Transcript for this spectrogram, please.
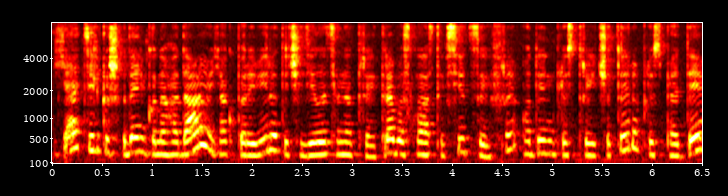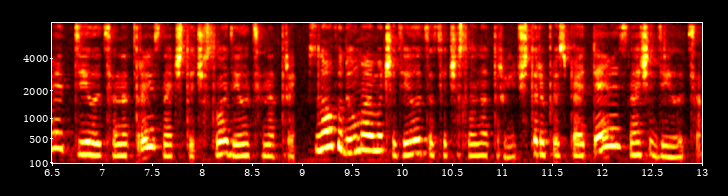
Я тільки швиденько нагадаю, як перевірити, чи ділиться на 3. Треба скласти всі цифри. 1 плюс 3 4 плюс 5 9 ділиться на 3, значить число ділиться на 3. Знову думаємо, чи ділиться це число на 3. 4 плюс 5 9, значить ділиться.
